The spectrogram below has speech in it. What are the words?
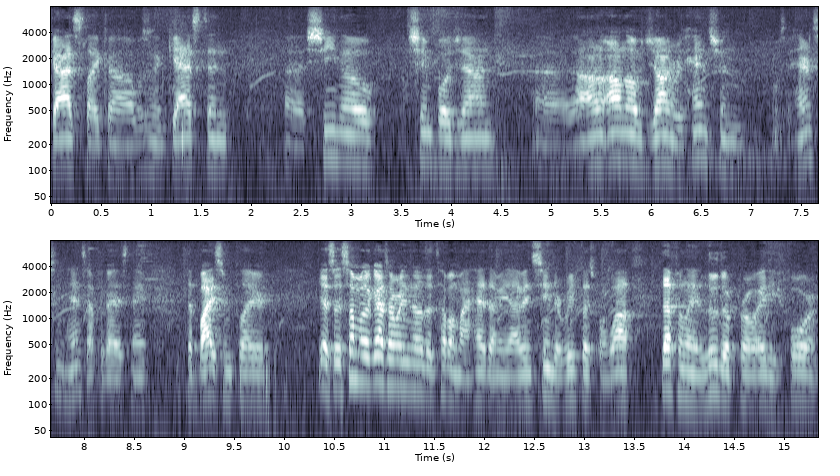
guys like uh, wasn't it Gaston, uh, Shino, Shimbo John. Uh, I, don't, I don't know if John Rehenson was it Harrison? Henson? I forgot his name. The Bison player. Yeah, so some of the guys I already know the top of my head. I mean, I've been seeing the replays for a while. Definitely Ludo Pro 84.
